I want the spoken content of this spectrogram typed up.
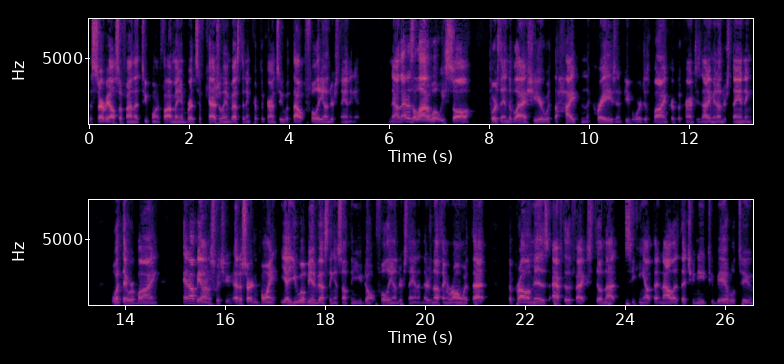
The survey also found that 2.5 million Brits have casually invested in cryptocurrency without fully understanding it. Now, that is a lot of what we saw towards the end of last year with the hype and the craze, and people were just buying cryptocurrencies, not even understanding what they were buying. And I'll be honest with you, at a certain point, yeah, you will be investing in something you don't fully understand. And there's nothing wrong with that the problem is after the fact, still not seeking out that knowledge that you need to be able to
